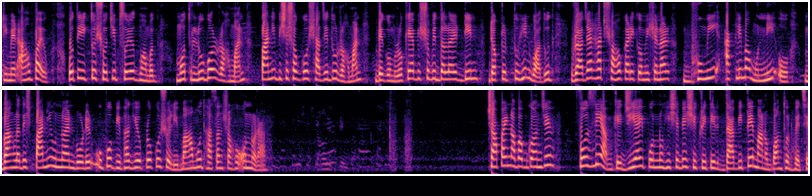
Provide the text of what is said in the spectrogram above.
টিমের আহ্বায়ক অতিরিক্ত সচিব সৈয়দ মোহাম্মদ মতলুবর রহমান, পানি বিশেষজ্ঞ সাজেদুর রহমান, বেগম রোকেয়া বিশ্ববিদ্যালয়ের ডিন ডক্টর তুহিন ওয়াদুদ, রাজারহাট সহকারী কমিশনার ভূমি আকলিমা মুন্নি ও বাংলাদেশ পানি উন্নয়ন বোর্ডের উপবিভাগীয় প্রকৌশলী মাহমুদ হাসান সহ অন্যরা। চাঁপাই নবাবগঞ্জে ফজলিয়ামকে জিআই পণ্য হিসেবে স্বীকৃতির দাবিতে মানববন্ধন হয়েছে।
